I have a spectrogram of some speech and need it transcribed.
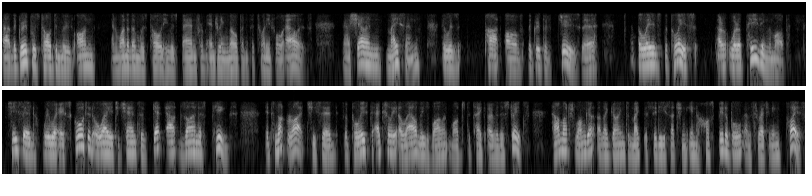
Uh, the group was told to move on, and one of them was told he was banned from entering Melbourne for 24 hours. Now, Sharon Mason, who was part of the group of Jews there, believes the police are, were appeasing the mob. She said, We were escorted away to chants of get out Zionist pigs. It's not right, she said, for police to actually allow these violent mobs to take over the streets. How much longer are they going to make the city such an inhospitable and threatening place?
